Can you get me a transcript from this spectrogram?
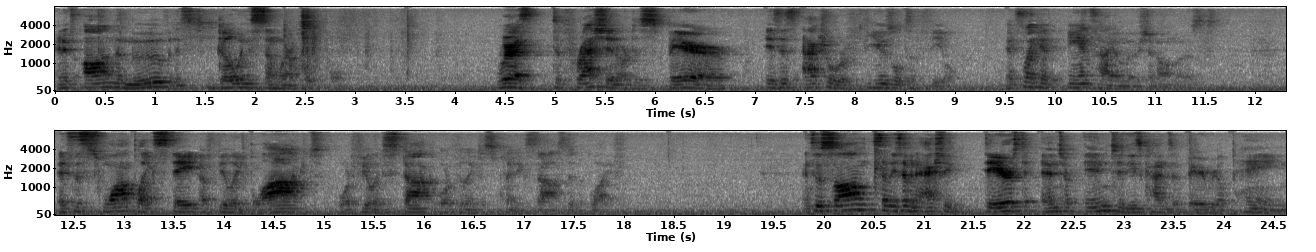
And it's on the move and it's going somewhere hopeful. Whereas depression or despair is this actual refusal to feel. It's like an anti emotion almost. It's this swamp like state of feeling blocked or feeling stuck or feeling just plain exhausted with life. And so Psalm 77 actually dares to enter into these kinds of very real pain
